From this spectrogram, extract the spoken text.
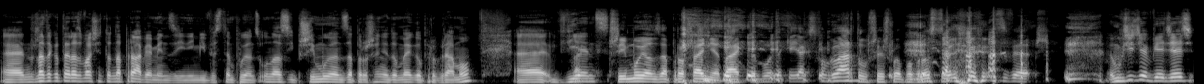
E, no dlatego teraz właśnie to naprawia, między innymi występując u nas i przyjmując zaproszenie do mojego programu. Więc. Tak, przyjmując zaproszenie, tak? To było takie jak z Hogwartu przyszło po prostu. wiesz. Musicie wiedzieć,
